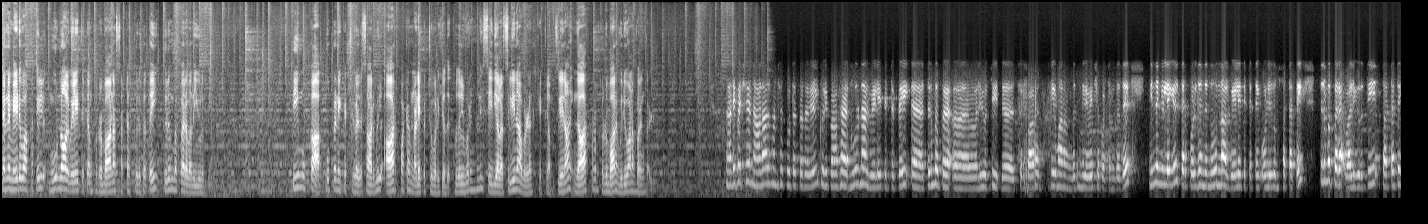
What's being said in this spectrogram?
சென்னை மேடுவாக்கத்தில் நூறு நாள் வேலை திட்டம் தொடர்பான சட்ட திருத்தத்தை திரும்பப் பெற வலியுறுத்தி. திமுக கூட்டணி கட்சிகள் சார்பில் ஆர்ப்பாட்டம் நடைபெற்று வருகிறது. கூடுதல் விவரங்களை செய்தியாளர் சிலீனா வழங்க கேட்கலாம். சிலீனா இந்த ஆர்ப்பாட்டம் தொடர்பான விரிவான விவரங்கள். நடைபெற்ற நாடாளுமன்ற கூட்டத்தொடரில் குறிப்பாக நூறு நாள் வேலை திட்டத்தை திரும்ப பெற வலியுறுத்தி சிறப்பாக தீர்மானம் என்பது நிறைவேற்றப்பட்டிருந்தது. இந்த நிலையில் தற்பொழுது இந்த நூறு நாள் வேலை திட்டத்தை ஒழிக்கும் சட்டத்தை திரும்ப பெற வலியுறுத்தி சட்டத்தை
